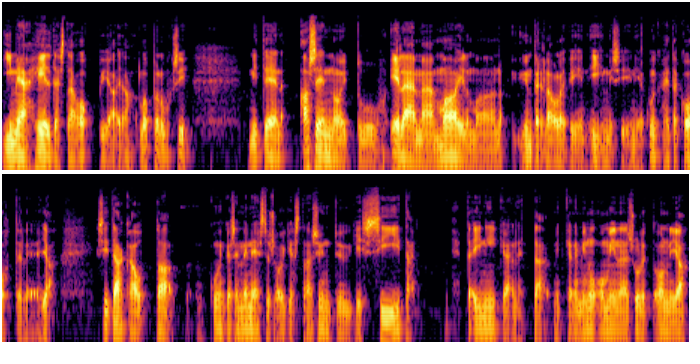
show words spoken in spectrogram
imeä heiltä sitä oppia. Ja loppujen lopuksi miten asennoituu elämään, maailmaan, ympärillä oleviin ihmisiin ja kuinka heitä kohtelee. Ja sitä kautta, kuinka se menestys oikeastaan syntyykin siitä, että ei niinkään, että mitkä ne minun ominaisuudet on ja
